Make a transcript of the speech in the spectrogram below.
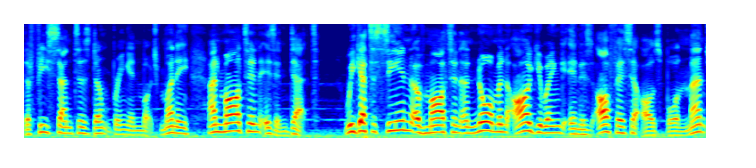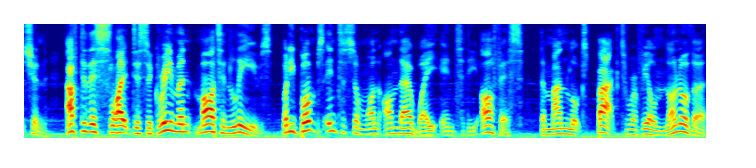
The feast centers don't bring in much money, and Martin is in debt. We get a scene of Martin and Norman arguing in his office at Osborn Mansion. After this slight disagreement, Martin leaves, but he bumps into someone on their way into the office. The man looks back to reveal none other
